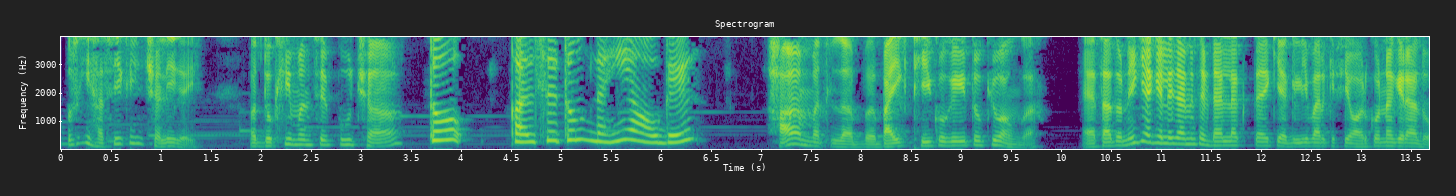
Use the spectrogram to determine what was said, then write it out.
उसकी हँसी कहीं चली गई और दुखी मन से पूछा तो कल से तुम नहीं आओगे? हाँ मतलब बाइक ठीक हो गई तो क्यों आऊँगा? ऐसा तो नहीं कि अकेले जाने से डर लगता है कि अगली बार किसी और को न गिरा दो।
